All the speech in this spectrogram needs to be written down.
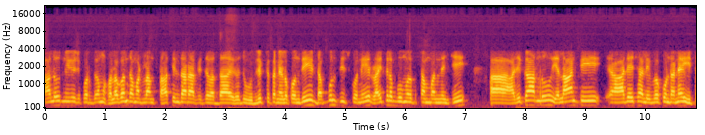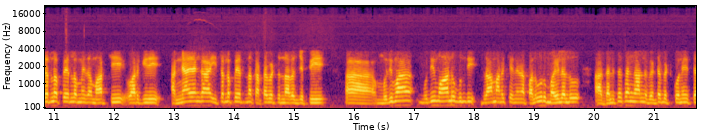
ఆలూరు నియోజకవర్గం హొలగొంద మండలం తహసీల్దార్ ఆఫీస్ వద్ద ఈరోజు ఉద్రిక్తత నెలకొంది. డబ్బులు తీసుకొని రైతుల భూములకు సంబంధించి ఆ అధికారులు ఎలాంటి ఆదేశాలు ఇవ్వకుండానే ఇతరుల పేర్ల మీద మార్చి వారికి అన్యాయంగా ఇతరుల పేర్లను కట్టబెడుతున్నారని చెప్పి ముదిమా ముదిమానుగుంది గ్రామానికి చెందిన పలువురు మహిళలు ఆ దళిత సంఘాలను వెంటబెట్టుకొని త-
